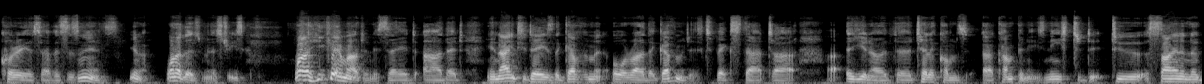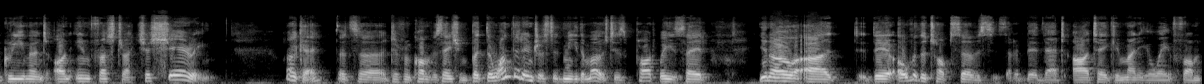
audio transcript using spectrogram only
courier services, yes, you know, one of those ministries. Well, he came out and he said uh, that in 90 days, the government, or rather, the government expects that, uh, uh, you know, the telecoms uh, companies need to, to sign an agreement on infrastructure sharing. Okay, that's a different conversation. But the one that interested me the most is the part where he said, you know, uh, there are over-the-top services that are that are taking money away from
